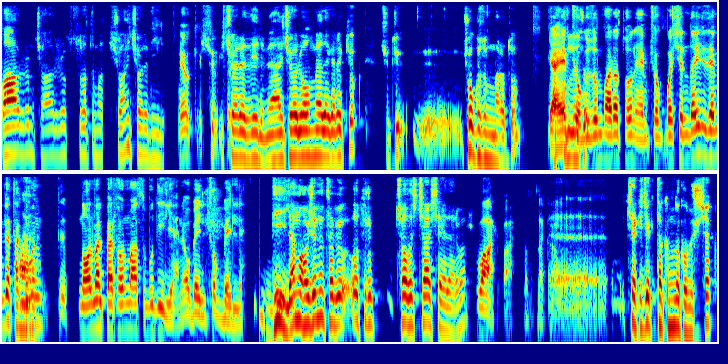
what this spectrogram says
Bağırırım, çağırırım suratıma. Şu an hiç öyle değilim. Yok yok. Yok. hiç öyle değilim. Yani hiç öyle olmaya da gerek yok. Çünkü e, çok uzun maraton. Ya hem çok uzun maraton hem çok başındayız hem de takımın normal performansı bu değil yani. O belli çok belli. Değil ama hocanın tabii oturup çalışacağı şeyler var. Var var mutlaka. Ee, çekecek takımla konuşacak.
